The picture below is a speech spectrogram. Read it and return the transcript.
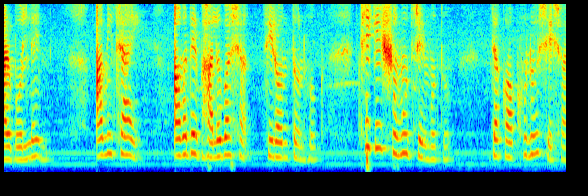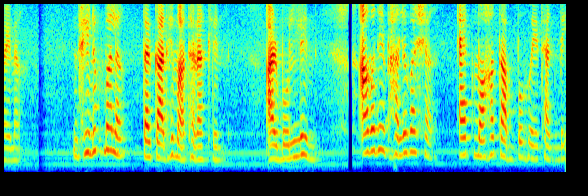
আর বললেন, আমি চাই আমাদের ভালোবাসা চিরন্তন হোক ঠিক এই সমুদ্রের মতো, যা কখনো শেষ হয় না। ঝিনুকমালা তার কাঁধে মাথা রাখলেন আর বললেন, আমাদের ভালোবাসা এক মহাকাব্য হয়ে থাকবে,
